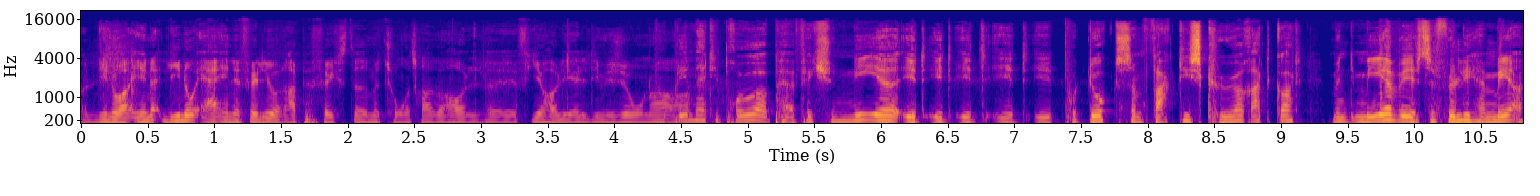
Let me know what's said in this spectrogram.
og lige nu, er, lige nu er NFL jo et ret perfekt sted med 32 hold, øh, fire hold i alle divisioner. Problemet er, at de prøver at perfektionere et, et, et, et, et produkt, som faktisk kører ret godt, men mere vil selvfølgelig have mere.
